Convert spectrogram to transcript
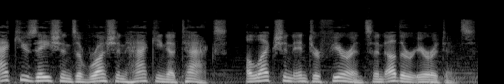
accusations of Russian hacking attacks, election interference and other irritants.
